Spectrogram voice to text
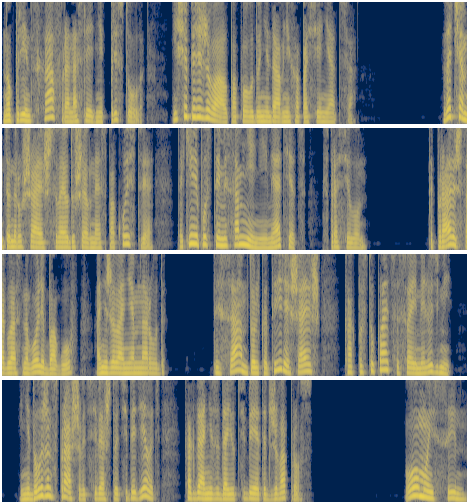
но принц Хафра, наследник престола, еще переживал по поводу недавних опасений отца. «Зачем ты нарушаешь свое душевное спокойствие такими пустыми сомнениями, отец?» — спросил он. «Ты правишь согласно воле богов, а не желаниям народа. Ты сам, только ты решаешь, как поступать со своими людьми, и не должен спрашивать себя, что тебе делать, когда они задают тебе этот же вопрос. О, мой сын,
